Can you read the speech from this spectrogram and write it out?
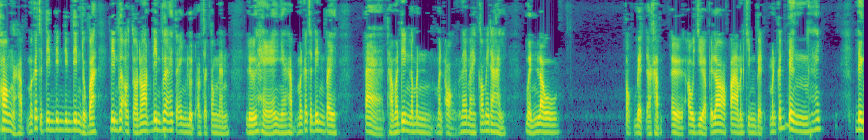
คลองอะครับ มันก็จะดิ้นดิ้นดิ้นดิ้นถูกปะดิ้นเพื่อเอาตัวรอดดิ้นเพื่อให้ตัวเองหลุดออกจากตรงนั้น หรือแหอย่างเงี้ยครับ มันก็จะดิ้นไป แต่ถามว่าดิ้นแล้วมันมันออกได้ไหมก็ไม่ได้ เหมือนเราตกเบ็ดนะครับ เออ เอาเหยื่อไปล่อปลา มันกินเบ็ด มันก็ดึงให้ ดึง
